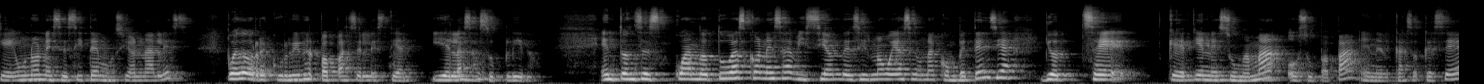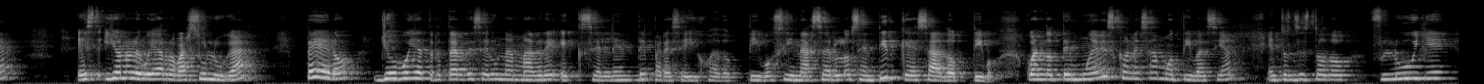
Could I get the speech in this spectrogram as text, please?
que uno necesita emocionales, puedo recurrir al papá celestial y él las ha suplido. Entonces, cuando tú vas con esa visión de decir, no voy a hacer una competencia, yo sé que tiene su mamá o su papá, en el caso que sea, este, yo no le voy a robar su lugar, pero yo voy a tratar de ser una madre excelente para ese hijo adoptivo sin hacerlo sentir que es adoptivo. Cuando te mueves con esa motivación, entonces todo fluye,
